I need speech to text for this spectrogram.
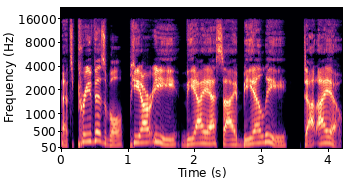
That's previsible, P R E V I S I B L E dot I O.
